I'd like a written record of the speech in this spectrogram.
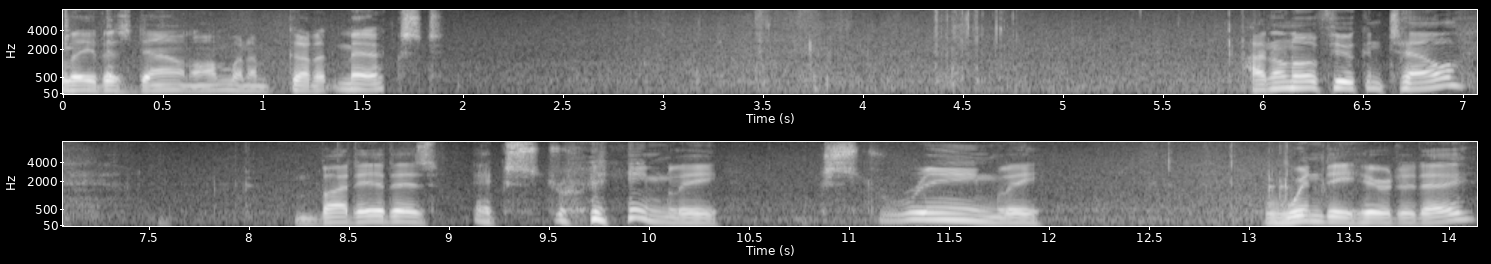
lay this down on when I've got it mixed. I don't know if you can tell, but it is extremely, extremely windy here today.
